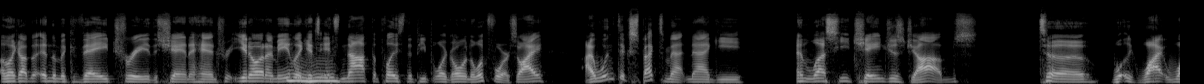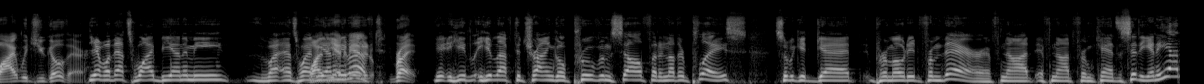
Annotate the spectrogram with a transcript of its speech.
like on the, in the McVay tree, the Shanahan tree. You know what I mean? Like it's Mhm. it's not the place that people are going to look for. So I I wouldn't expect Matt Nagy unless he changes jobs to like why why would you go there? Yeah, well, that's why Bieniemy. That's why, Why Bienemy Bieniemy had- left. right. He, he he left to try and go prove himself at another place, so we could get promoted from there. If not, if not from Kansas City, and he had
